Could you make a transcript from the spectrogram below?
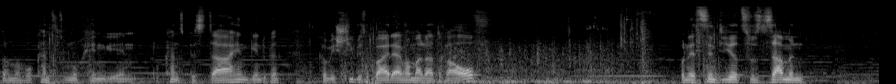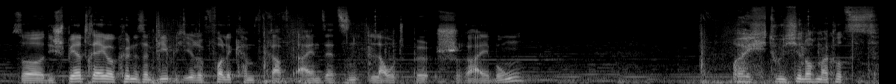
Warte mal, wo kannst du noch hingehen? Du kannst bis dahin gehen. Du kannst... Komm, ich schiebe jetzt beide einfach mal da drauf. Und jetzt sind die hier zusammen. So, die Speerträger können jetzt angeblich ihre volle Kampfkraft einsetzen, laut Beschreibung. Euch tue ich hier nochmal kurz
